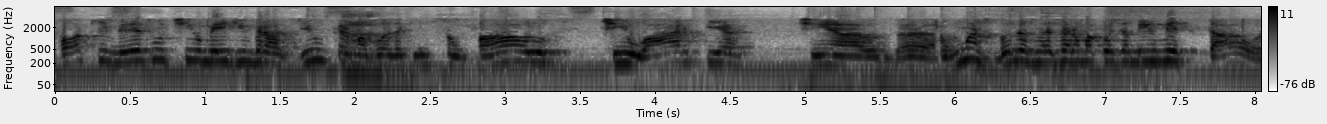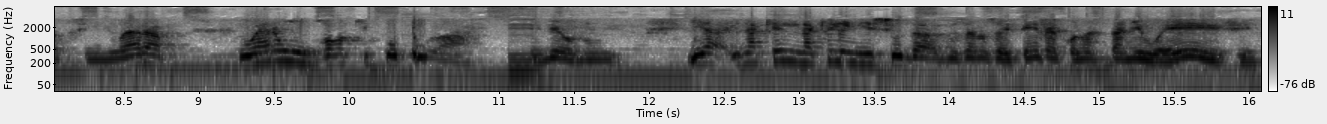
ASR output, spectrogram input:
rock mesmo tinha o Made in Brasil, que era uma Ah. banda aqui de São Paulo, tinha o Arpia, tinha ah, algumas bandas, mas era uma coisa meio metal, assim, não era, não era um rock popular, entendeu? Não- e, a- e naquele, naquele início da- dos anos 80, com o lance da New Wave,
